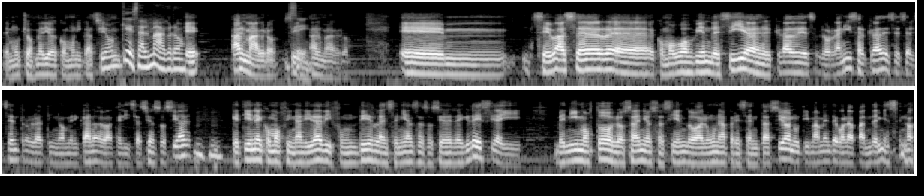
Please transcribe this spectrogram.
de muchos medios de comunicación. ¿Qué es Almagro? Eh, Almagro, sí, Almagro. Em, se va a hacer, eh, como vos bien decías, el CRADES lo organiza, el CRADES es el Centro Latinoamericano de Evangelización Social, que tiene como finalidad difundir la enseñanza social de la Iglesia y venimos todos los años haciendo alguna presentación, últimamente con la pandemia se nos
